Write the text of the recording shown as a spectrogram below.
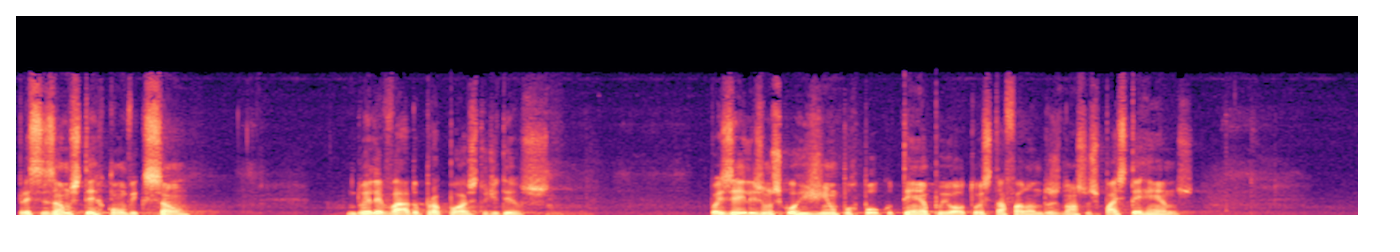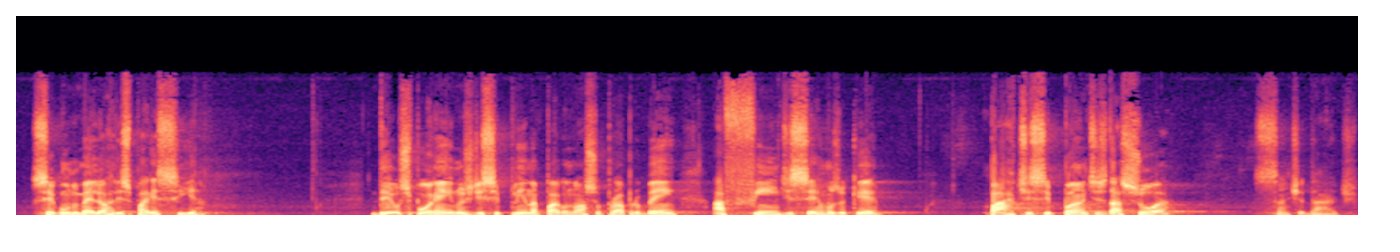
Precisamos ter convicção do elevado propósito de Deus. Pois eles nos corrigiam por pouco tempo, e o autor está falando dos nossos pais terrenos, segundo melhor lhes parecia. Deus, porém, nos disciplina para o nosso próprio bem, a fim de sermos o quê? Participantes da sua santidade.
